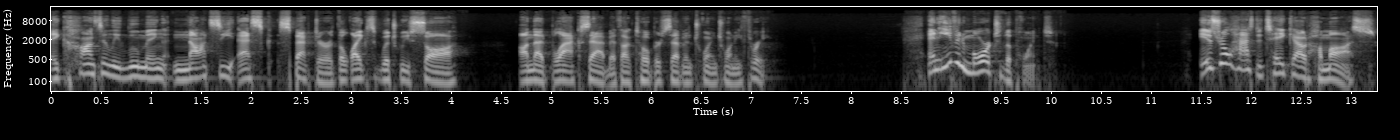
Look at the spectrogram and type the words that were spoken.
a constantly looming Nazi esque specter, the likes of which we saw on that Black Sabbath, October 7, 2023. And even more to the point, Israel has to take out Hamas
